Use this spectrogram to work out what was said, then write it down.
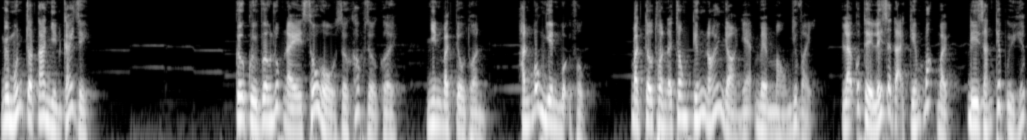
Người muốn cho ta nhìn cái gì? Cự quỷ vương lúc này xấu hổ giờ khóc giờ cười, Nhìn Bạch Tiểu Thuần. Hắn bỗng nhiên bội phục. Bạch Tiểu Thuần ở trong tiếng nói nhỏ nhẹ mềm mỏng như vậy, Lại có thể lấy ra đại kiếm Bắc Mạch Đi rắn tiếp uy hiếp.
